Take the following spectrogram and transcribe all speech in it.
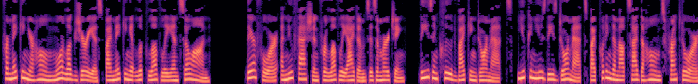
For making your home more luxurious by making it look lovely and so on. Therefore, a new fashion for lovely items is emerging. These include Viking doormats. You can use these doormats by putting them outside the home's front door,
